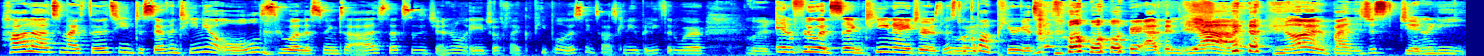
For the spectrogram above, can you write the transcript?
holla to my 13 to 17 year olds who are listening to us. That's the general age of like people listening to us. Can you believe that we're We're- influencing teenagers? Let's talk about periods as well while we're at it. Yeah. No but it's just generally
